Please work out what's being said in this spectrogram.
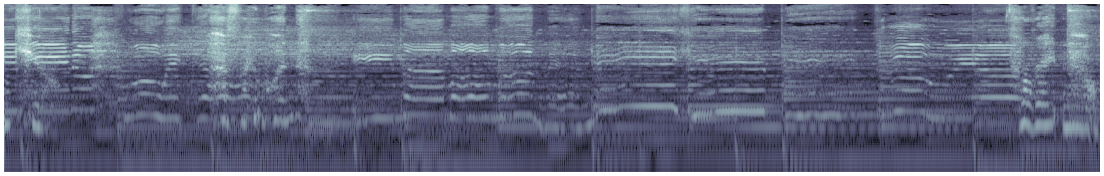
Thank you, everyone. For right now,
